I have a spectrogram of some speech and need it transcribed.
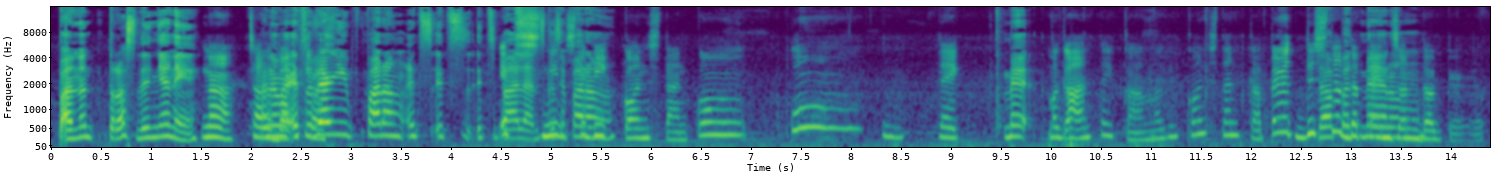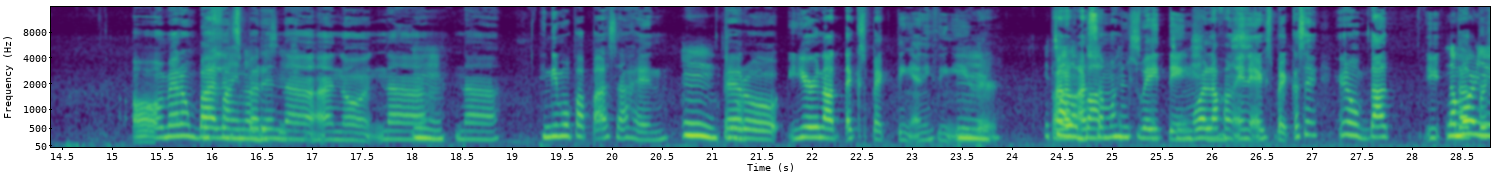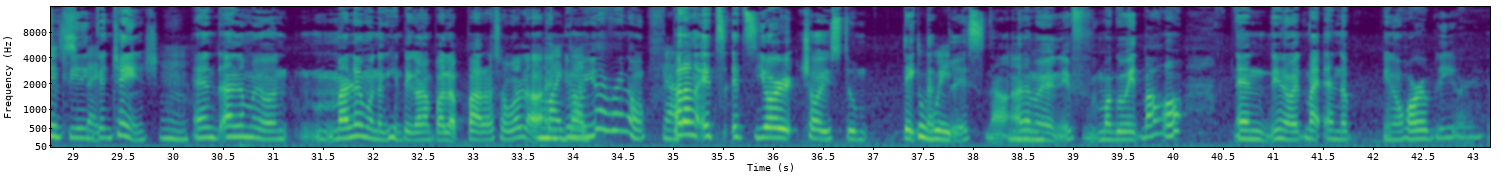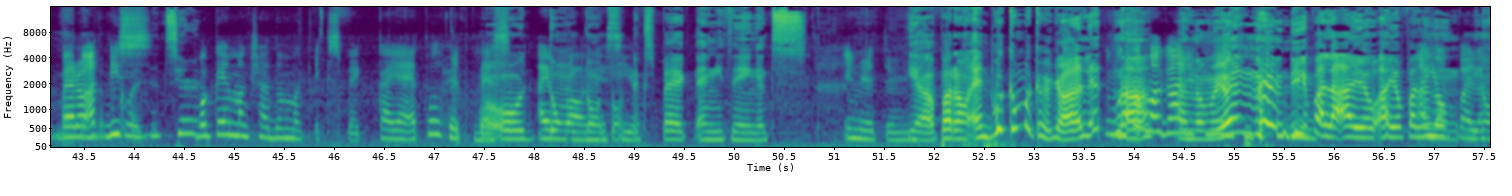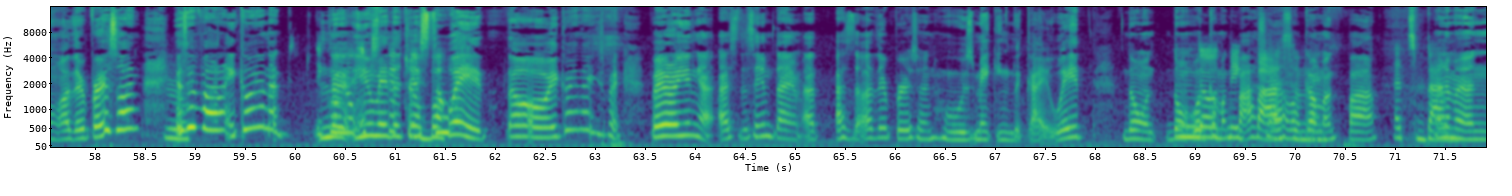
paano, trust din yan eh. Na, it's all Alam mo, about it's a trust. very, parang, it's, it's, it's It balanced. Kasi needs parang, to be constant. Kung, kung, like, may, mag-aantay ka, maging constant ka. Pero this still depends merong- on the girl. oo, merong balance pa rin decision. na, ano, na, Mm. na, hindi mo papaasahin, Mm, true. pero you're not expecting anything Mm. either. It's parang all about as someone who's waiting, wala kang ini-expect. Kasi, you know, that, y- The that more you person's feeling can change. Mm. And alam mo yun, malay mo, naghintay ka lang pala para sa wala. Oh my And, you know, God. you never know. Yeah. Parang it's it's your choice to take To that wait. risk na. Mm. Alam mo yun, if mag-wait ba ako, and, you know, it might end up, you know, horribly, or it might Pero end at up least, good. It's your... Huwag kayong masyadong mag-expect. Kaya it will hurt less. Oo, I don't, don't, promise don't you. expect anything. It's, In return. yeah, parang, and huwag kang magagalit Huwag na. kang magalit ano mo yun? Hindi pala ayaw, ayaw pala Ayaw nung, pala. nung other person. True. Kasi parang ikaw yung nag, Ikaw na- yung you made the choice to wait. Oo, ikaw yung nag-expect. Pero yun nga, as the same time, at, as the other person who's making the guy wait, don't, don't, Mm, wag ka don't make magpaasa, paasa, wag ka magpa, That's bad. alam mo yun,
